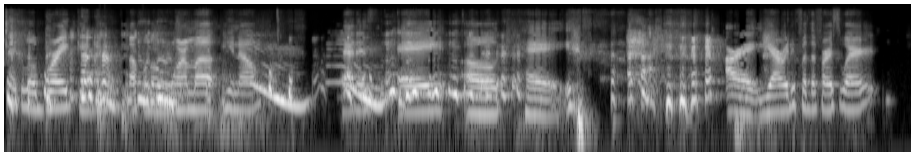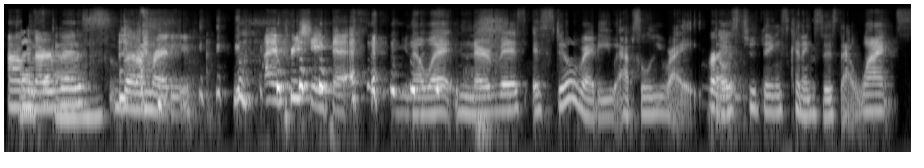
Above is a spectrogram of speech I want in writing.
take a little break and give yourself a little warm up. You know, that is a okay. all right, y'all ready for the first word? I'm Let's nervous, but I'm ready. I appreciate that. You know what? Nervous is still ready. You're absolutely right. Right. Those two things can exist at once.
